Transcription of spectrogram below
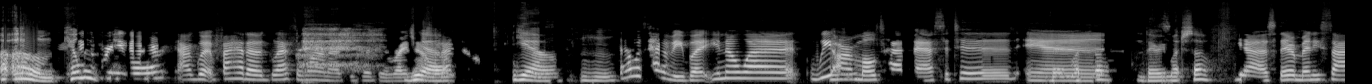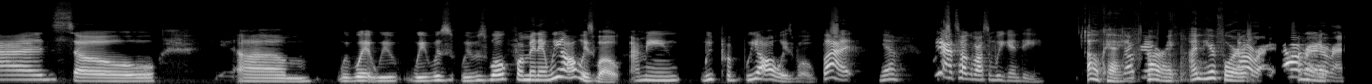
Um, Can we? breather. I go, if I had a glass of wine, I'd be drinking right now. Yeah. But I, Yeah. hmm that was heavy. But you know what? We are Mhm. multifaceted, and so. Very much so. yes, there are many sides. So, um, we we we, we was we was woke for a minute. We always woke. I mean, we we always woke. But Yeah. we gotta talk about some weekend D. Okay. Okay. All right. I'm here for it. right, all All right, right. all right.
